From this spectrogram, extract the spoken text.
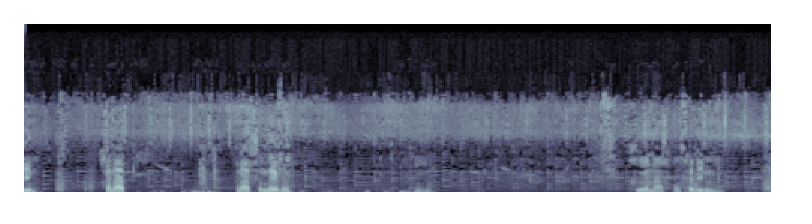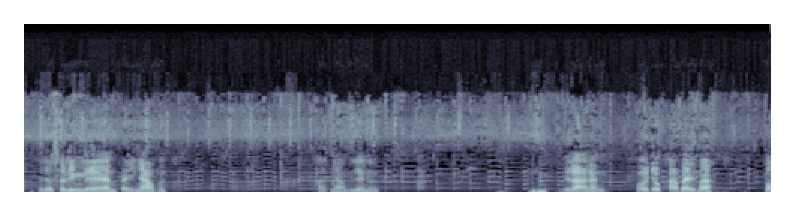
ลิงขนาด ขนาดส้นได้ปุ่นคือขนาดของสลิงมันจะสลิงแลนไปเง่าวพุ่น ผาดเงาไปเล่นนะเวลานั้นเขาก็จะเอาผาใบมามา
